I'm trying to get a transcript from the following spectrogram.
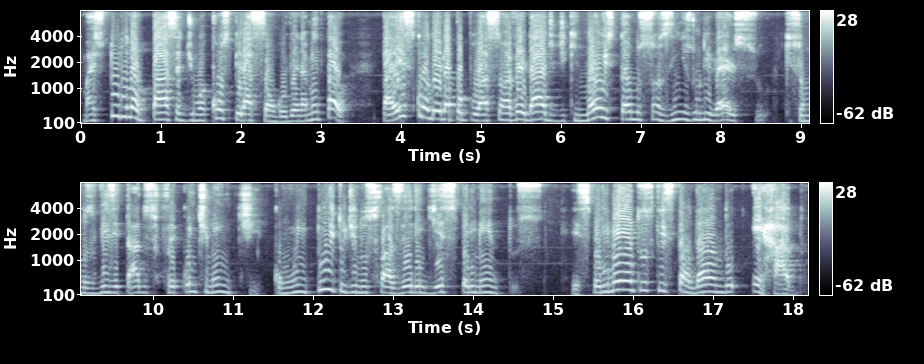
Mas tudo não passa de uma conspiração governamental para esconder da população a verdade de que não estamos sozinhos no universo que somos visitados frequentemente com o intuito de nos fazerem de experimentos. Experimentos que estão dando errado.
